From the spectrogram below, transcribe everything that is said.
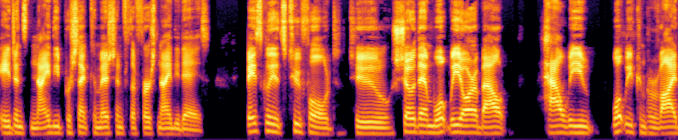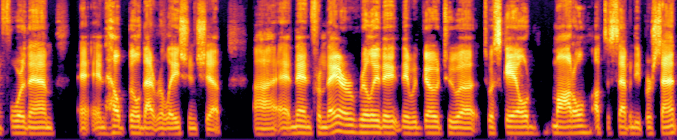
agents 90% commission for the first 90 days. Basically, it's twofold to show them what we are about, how we, what we can provide for them, and, and help build that relationship. Uh, and then from there, really, they, they would go to a to a scaled model up to 70%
